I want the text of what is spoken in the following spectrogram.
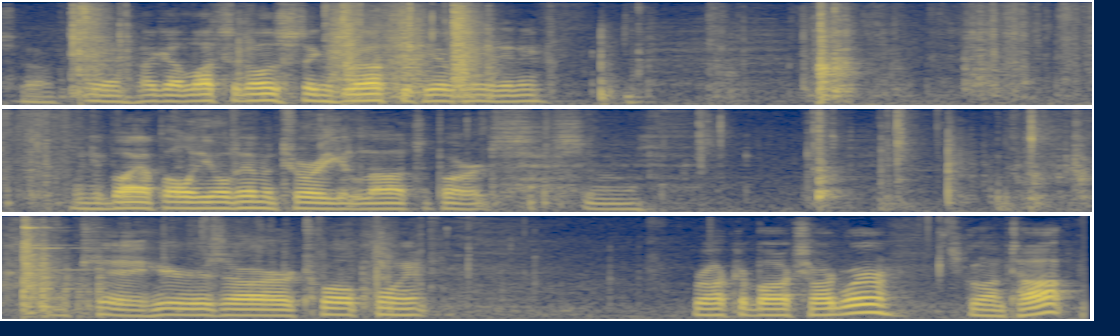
So yeah, I got lots of those things left if you ever need any. When you buy up all the old inventory, you get lots of parts. So okay, here's our 12 point rocker box hardware. Go on top,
